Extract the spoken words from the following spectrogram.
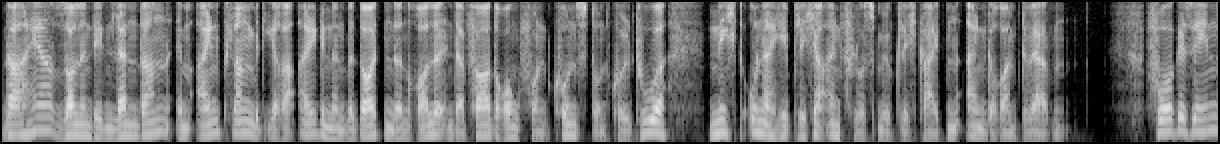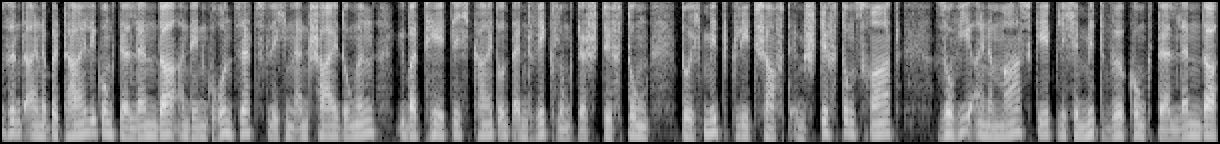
Daher sollen den Ländern im Einklang mit ihrer eigenen bedeutenden Rolle in der Förderung von Kunst und Kultur nicht unerhebliche Einflussmöglichkeiten eingeräumt werden Vorgesehen sind eine Beteiligung der Länder an den grundsätzlichen Entscheidungen über Tätigkeit und Entwicklung der Stiftung durch Mitgliedschaft im Stiftungsrat sowie eine maßgebliche Mitwirkung der Länder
